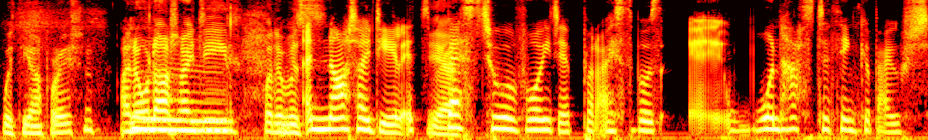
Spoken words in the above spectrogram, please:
with the operation. I know not ideal, but it was not ideal. It's Yeah. best to avoid it, but I suppose eh, one has to think about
